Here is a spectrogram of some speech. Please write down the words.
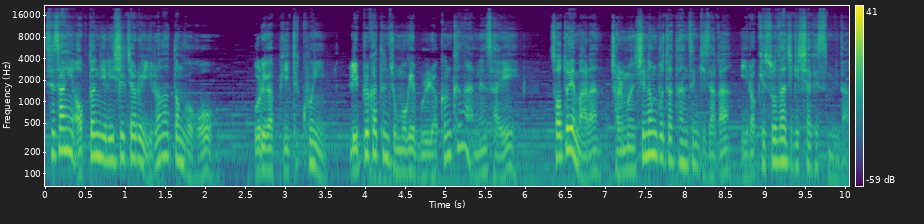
세상에 없던 일이 실제로 일어났던 거고 우리가 비트코인, 리플 같은 종목에 물려 끙끙 앓는 사이 서두에 말한 젊은 신흥부자 탄생 기사가 이렇게 쏟아지기 시작했습니다.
